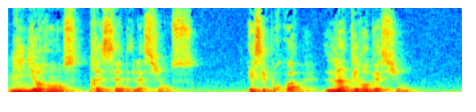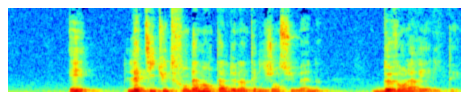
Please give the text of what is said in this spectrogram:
L'ignorance précède la science. Et c'est pourquoi l'interrogation est l'attitude fondamentale de l'intelligence humaine devant la réalité.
